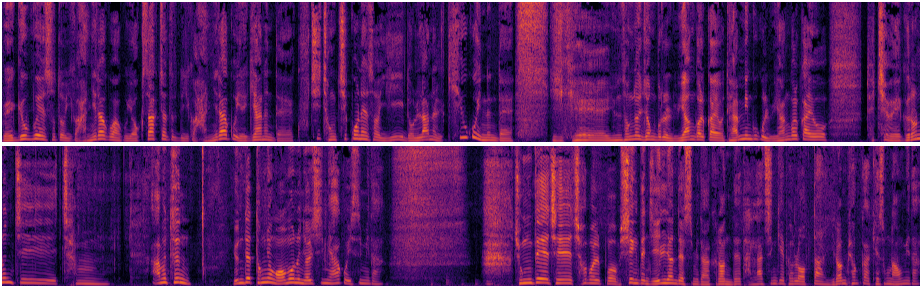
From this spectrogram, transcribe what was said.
외교부에서도 이거 아니라고 하고 역사학자들도 이거 아니라고 얘기하는데 굳이 정치권에서 이 논란을 키우고 있는데 이게 윤석열 정부를 위한 걸까요? 대한민국을 위한 걸까요? 대체 왜 그러는지 참 아무튼 윤 대통령 어머는 열심히 하고 있습니다. 중대재해처벌법 시행된 지 1년 됐습니다. 그런데 달라진 게 별로 없다. 이런 평가 계속 나옵니다.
